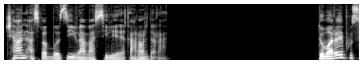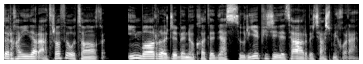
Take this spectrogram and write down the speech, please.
چند اسباب بازی و وسیله قرار دارد. دوباره پوسترهایی در اطراف اتاق این بار راجع به نکات دستوری پیچیده تر به چشم می‌خورد.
